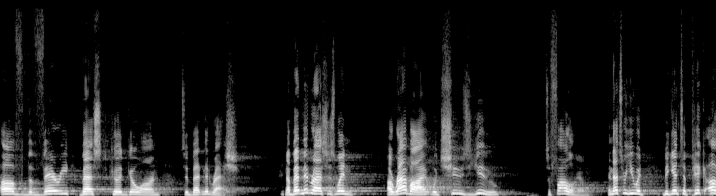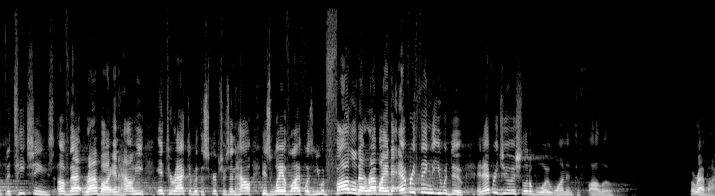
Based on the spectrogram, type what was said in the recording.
of the very best could go on to Bet Midrash. Now, Bet Midrash is when a rabbi would choose you to follow him. And that's where you would begin to pick up the teachings of that rabbi and how he interacted with the scriptures and how his way of life was. And you would follow that rabbi into everything that you would do. And every Jewish little boy wanted to follow a rabbi.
